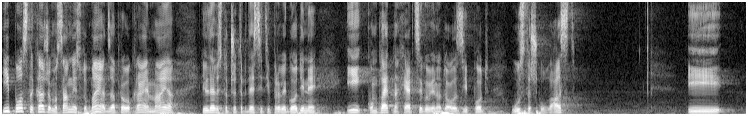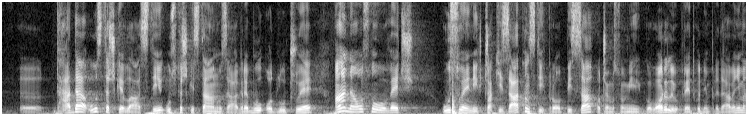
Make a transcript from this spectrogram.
i posle, kažem, 18. maja, zapravo krajem maja 1941. godine i kompletna Hercegovina dolazi pod ustašku vlast i tada ustaške vlasti, ustaški stan u Zagrebu odlučuje, a na osnovu već usvojenih čak i zakonskih propisa, o čemu smo mi govorili u prethodnim predavanjima,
